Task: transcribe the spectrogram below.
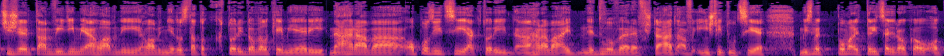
Čiže tam vidím ja hlavný, hlavný nedostatok, ktorý do veľkej miery nahráva opozícii a ktorý nahráva aj nedôvere v štát a v inštitúcie. My sme pomaly 30 rokov od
